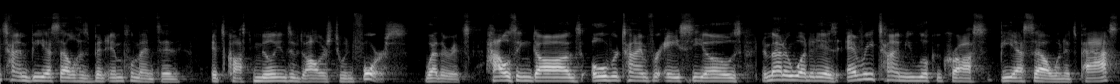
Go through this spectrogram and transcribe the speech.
time BSL has been implemented, it's cost millions of dollars to enforce, whether it's housing dogs, overtime for ACOs, no matter what it is, every time you look across BSL when it's passed,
